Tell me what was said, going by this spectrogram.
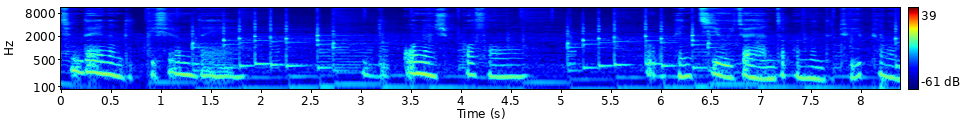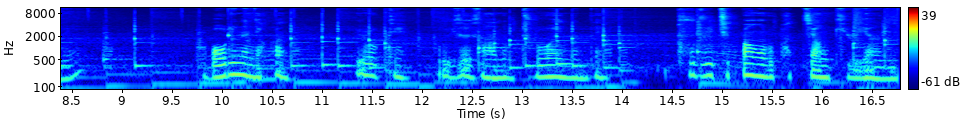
침대에는 눕기 싫은데 눕고는 싶어서 그리고 벤치 의자에 앉아봤는데 되게 편하네요. 머리는 약간 이렇게 의자에서 안으로 들어와 있는데 불을 직방으로 받지 않기 위한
